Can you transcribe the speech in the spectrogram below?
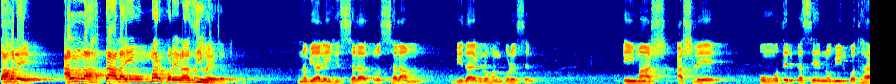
তাহলে আল্লাহ তাআলা এই উম্মার পরে রাজি হয়ে যাবে। নবী আলিহিসালাম বিদায় গ্রহণ করেছেন। এই মাস আসলে উম্মতের কাছে নবীর কথা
